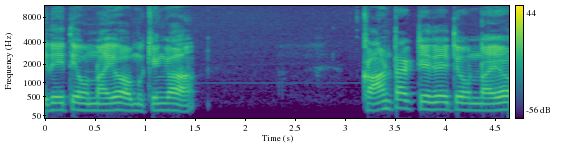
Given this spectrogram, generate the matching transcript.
ఏదైతే ఉన్నాయో ముఖ్యంగా కాంట్రాక్ట్ ఏదైతే ఉన్నాయో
